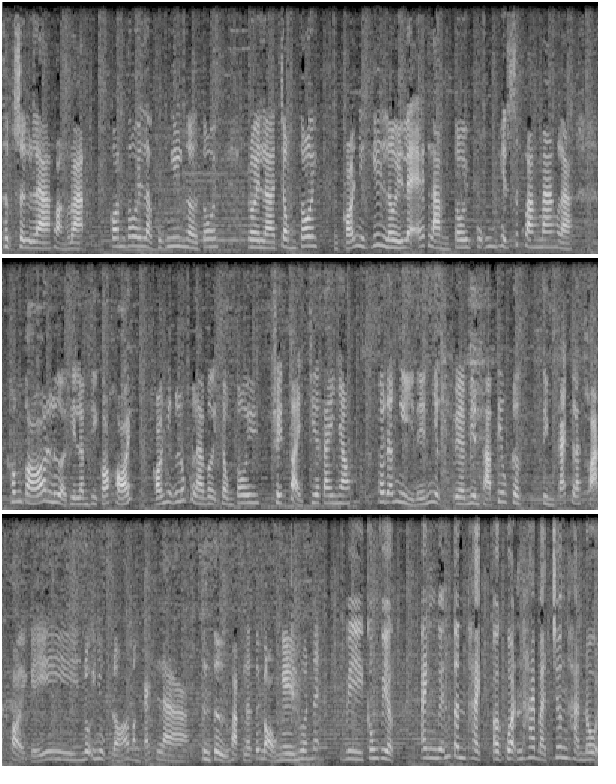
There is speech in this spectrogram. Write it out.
Thực sự là hoảng loạn. Con tôi là cũng nghi ngờ tôi. Rồi là chồng tôi. Có những cái lời lẽ làm tôi cũng hết sức hoang mang là không có lửa thì làm gì có khói. Có những lúc là vợ chồng tôi suýt phải chia tay nhau tôi đã nghĩ đến những ờ, biện pháp tiêu cực tìm cách là thoát khỏi cái nỗi nhục đó bằng cách là từ tử hoặc là tôi bỏ nghề luôn đấy vì công việc anh Nguyễn Tân Thạch ở quận Hai Bà Trưng Hà Nội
